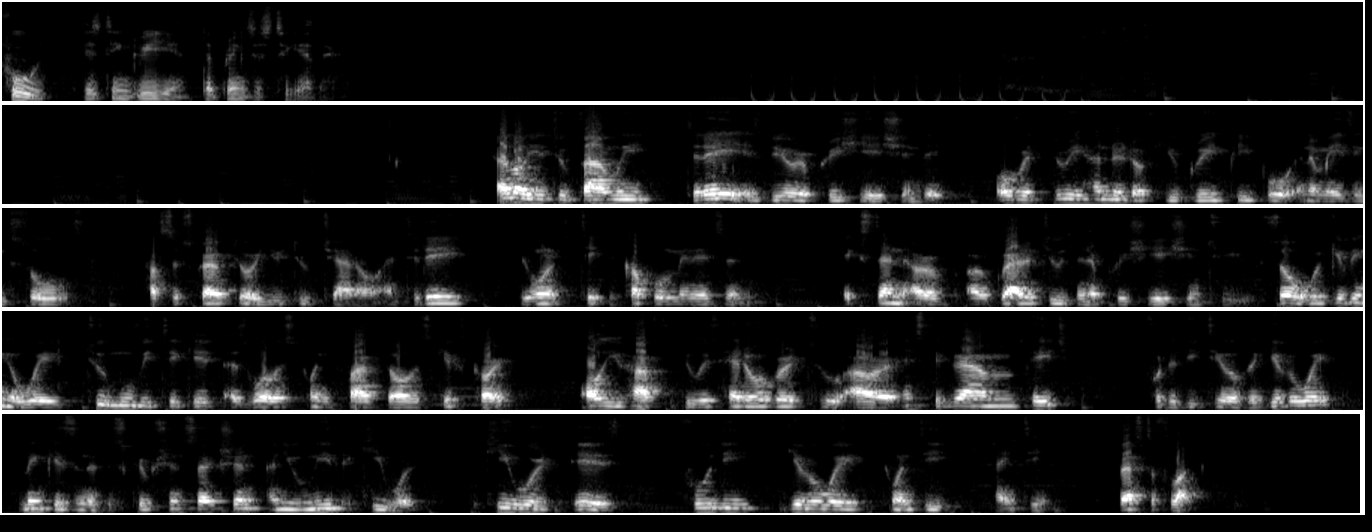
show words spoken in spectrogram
Food is the ingredient that brings us together. Hello YouTube family, today is Viewer Appreciation Day. Over 300 of you great people and amazing souls have subscribed to our YouTube channel and today we wanted to take a couple minutes and extend our, our gratitude and appreciation to you. So we're giving away two movie ticket as well as $25 gift card. All you have to do is head over to our Instagram page for the detail of the giveaway. Link is in the description section and you'll need a keyword. The keyword is Foodie Giveaway 2019. Best of luck.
